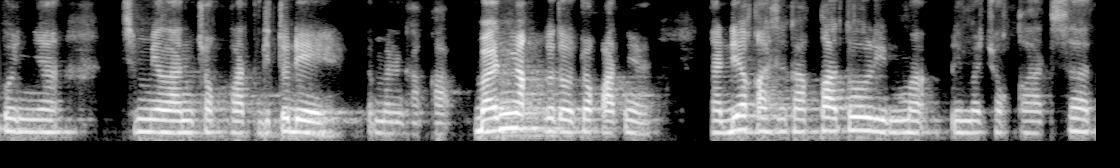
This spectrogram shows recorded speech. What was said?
punya cemilan coklat gitu deh, teman kakak. Banyak gitu coklatnya. Nah dia kasih kakak tuh lima, lima coklat set.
